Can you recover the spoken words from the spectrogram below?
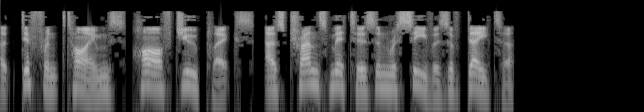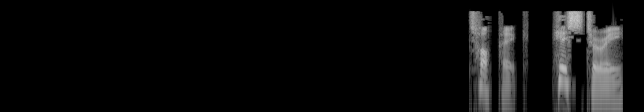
at different times half duplex, as transmitters and receivers of data. History.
